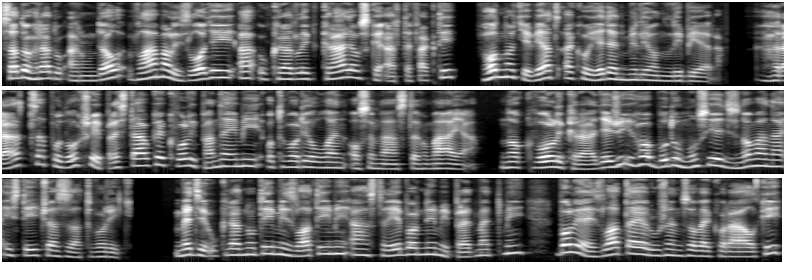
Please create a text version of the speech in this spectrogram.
sa do hradu Arundel vlámali zlodeji a ukradli kráľovské artefakty v hodnote viac ako 1 milión libier. Hrad sa po dlhšej prestávke kvôli pandémii otvoril len 18. mája, no kvôli krádeži ho budú musieť znova na istý čas zatvoriť. Medzi ukradnutými zlatými a striebornými predmetmi boli aj zlaté rúžencové korálky,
